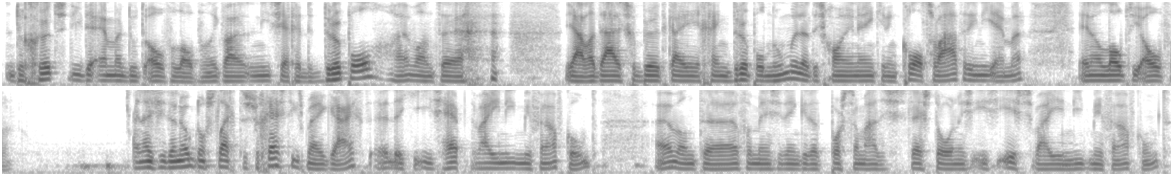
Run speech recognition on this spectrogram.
de guts die de emmer doet overlopen. Want ik wou niet zeggen de druppel, want uh, ja, wat daar is gebeurd kan je geen druppel noemen. Dat is gewoon in één keer een klots water in die emmer. En dan loopt die over. En als je dan ook nog slechte suggesties meekrijgt, dat je iets hebt waar je niet meer vanaf komt. Want uh, veel mensen denken dat posttraumatische stressstoornis iets is waar je niet meer vanaf komt.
